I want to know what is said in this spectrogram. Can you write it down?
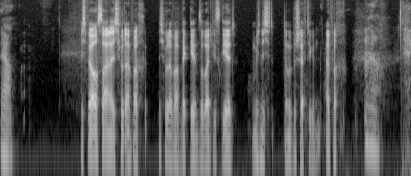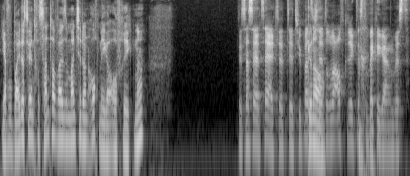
Ja. Ich wäre auch so einer, ich würde einfach, ich würde einfach weggehen, soweit wie es geht, und mich nicht damit beschäftigen. Einfach, Ja. Ja, wobei das ja interessanterweise manche dann auch mega aufregt, ne? Das hast du ja erzählt. Der, der Typ hat Genau. sich ja darüber aufgeregt, dass du weggegangen bist.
